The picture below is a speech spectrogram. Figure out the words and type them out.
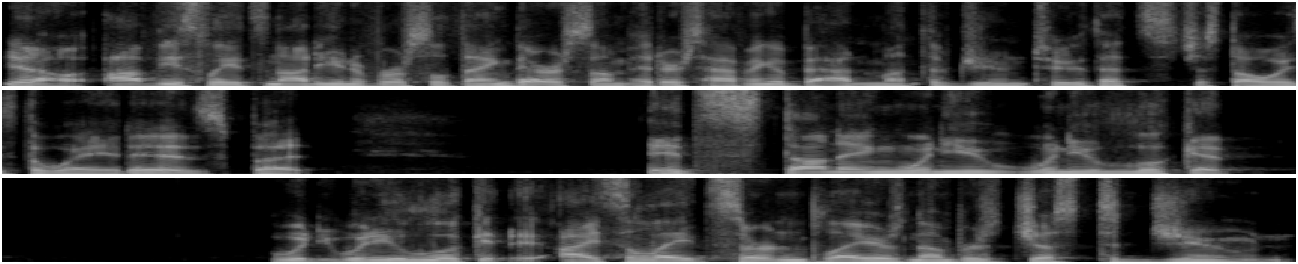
you know, obviously it's not a universal thing. There are some hitters having a bad month of June too. That's just always the way it is. But it's stunning when you when you look at when, when you look at isolate certain players' numbers just to June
